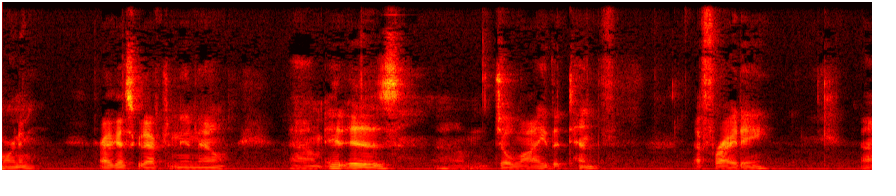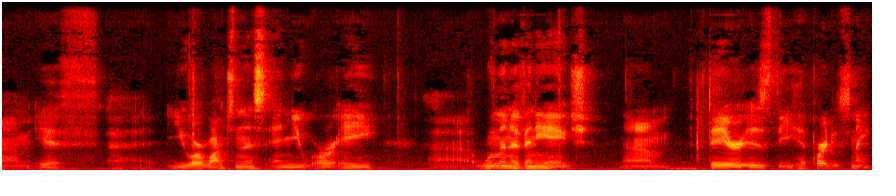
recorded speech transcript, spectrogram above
morning, or I guess good afternoon now. Um, it is um, July the 10th, a Friday. Um, if uh, you are watching this and you are a uh, woman of any age, um, there is the hip party tonight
